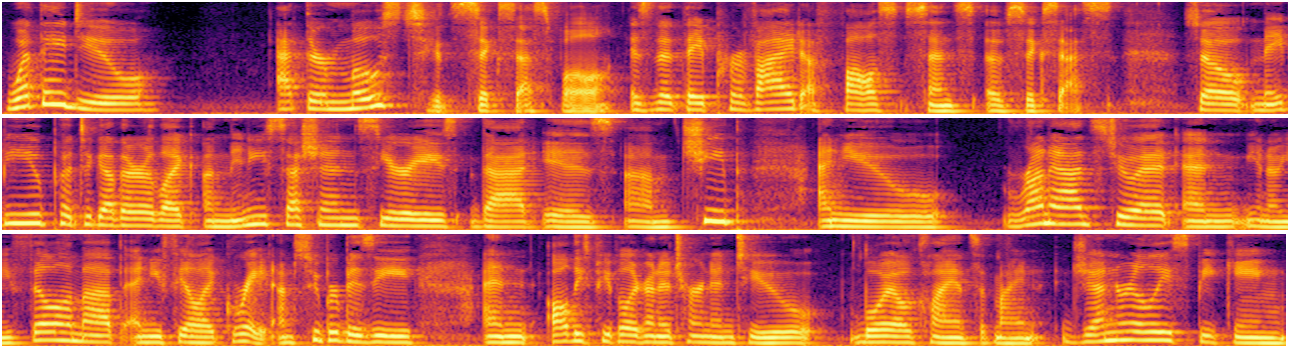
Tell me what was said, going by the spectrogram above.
what they do at their most successful is that they provide a false sense of success. So maybe you put together like a mini session series that is um, cheap and you run ads to it and you know you fill them up and you feel like great i'm super busy and all these people are going to turn into loyal clients of mine generally speaking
